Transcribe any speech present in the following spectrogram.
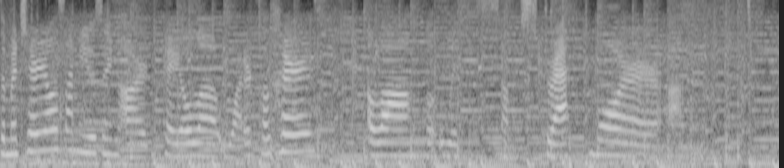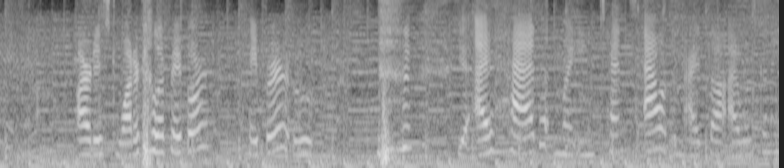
the materials I'm using are Crayola watercolors along with some Strathmore um, artist watercolor paper. Paper? Ooh. yeah, I had my Inktense out and I thought I was going to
